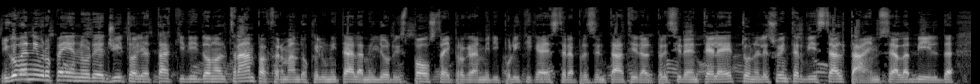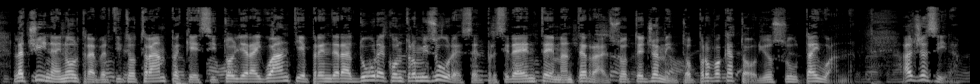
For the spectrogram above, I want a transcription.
I governi europei hanno reagito agli attacchi di Donald Trump affermando che l'unità è la miglior risposta ai programmi di politica estera presentati dal presidente eletto. Nelle sue interviste Capital Times e alla Bild. La Cina ha inoltre avvertito Trump che si toglierà i guanti e prenderà dure contromisure se il presidente manterrà il suo atteggiamento provocatorio su Taiwan. Al Jazeera.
